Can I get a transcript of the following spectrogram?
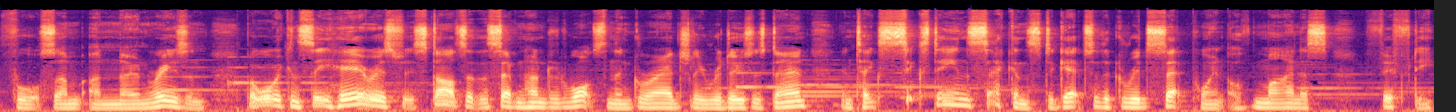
for some unknown reason. But what we can see here is it starts at the 700 watts and then gradually reduces down and takes 16 seconds to get to the grid set point of minus 50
